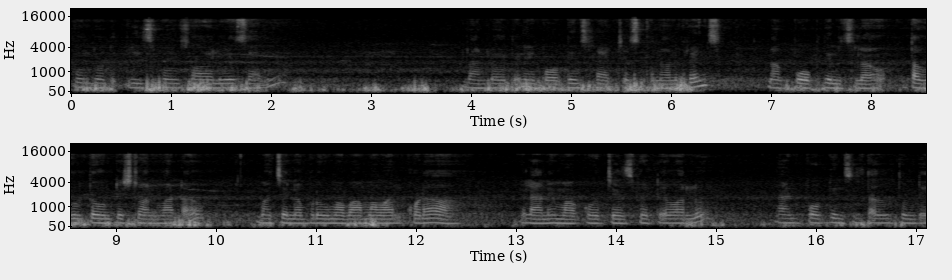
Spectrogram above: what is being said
స్పూన్ తోటి త్రీ స్పూన్స్ ఆయిల్ వేసాను. దాంట్లో అయితే నేను పోపు దినుసులు యాడ్ చేసుకున్నాను ఫ్రెండ్స్. నాకు పోపు దినుసులు తగులుతూ ఉంటే ఇష్టం అనమాట మా చిన్నప్పుడు మా బామ్మ వాళ్ళు కూడా ఇలానే మాకు చేసి పెట్టేవాళ్ళు. దాంట్లో పోపు దినుసులు తగులుతుంటే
